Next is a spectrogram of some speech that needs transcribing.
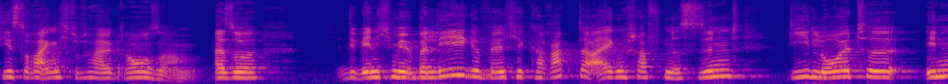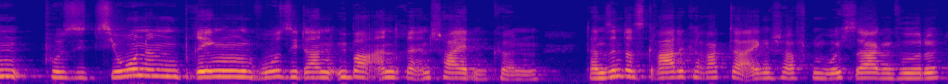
die ist doch eigentlich total grausam. Also, wenn ich mir überlege, welche Charaktereigenschaften es sind, die Leute in Positionen bringen, wo sie dann über andere entscheiden können, dann sind das gerade Charaktereigenschaften, wo ich sagen würde,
